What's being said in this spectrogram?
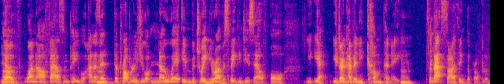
yeah. Mm. of one and a half thousand people, and I said the problem is you've got nowhere in between. You're either speaking to yourself or y- yeah, you don't have any company. Mm. So that's, I think, the problem.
